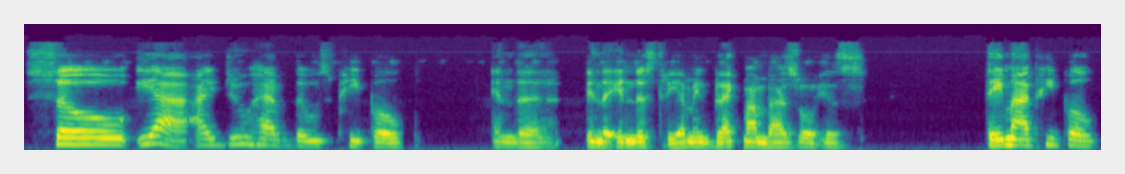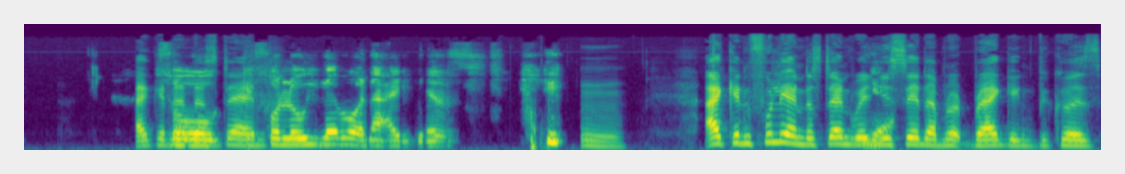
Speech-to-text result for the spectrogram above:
So yeah, I do have those people in the in the industry. I mean, Black Mambazo is they my people. I can so understand. ke follow level I guess. Mm. I can fully understand when you said I'm not bragging because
